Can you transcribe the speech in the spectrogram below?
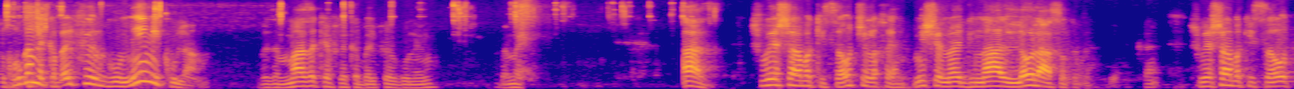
תוכלו גם לקבל פרגונים מכולם. וזה מה זה כיף לקבל פרגונים, באמת. אז, שבו ישר בכיסאות שלכם, מי שנוהג נא לא לעשות את זה. אוקיי? שבו ישר בכיסאות,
